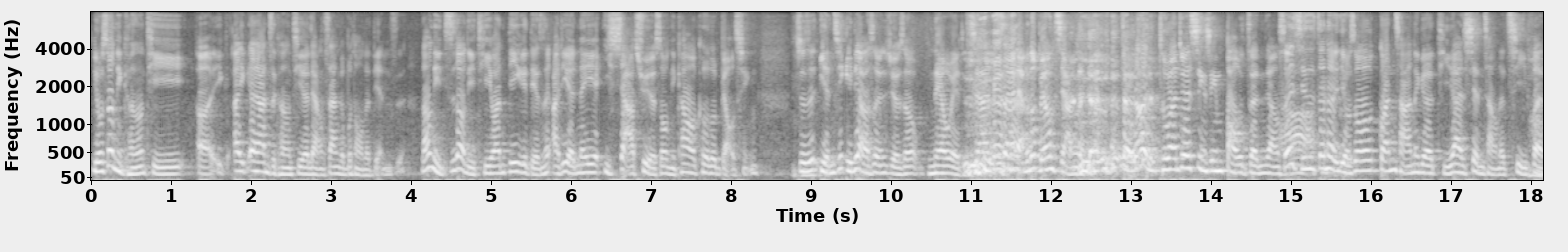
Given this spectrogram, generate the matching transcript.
有时候你可能提呃一个一个案子，可能提了两三个不同的点子，然后你知道你提完第一个点子 idea 那页一下去的时候，你看到客户的表情。就是眼睛一亮的时候，你就觉得说 nail it，现在现在两个都不用讲了，对，然后你突然就会信心暴增这样。所以其实真的有时候观察那个提案现场的气氛，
